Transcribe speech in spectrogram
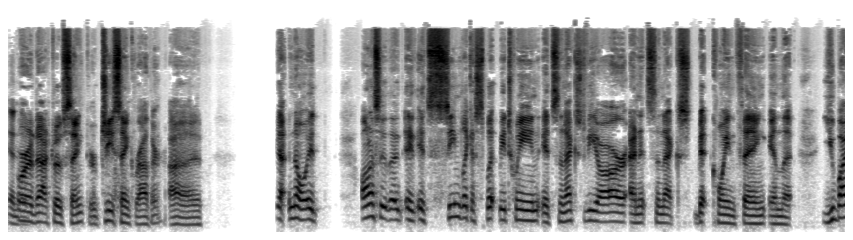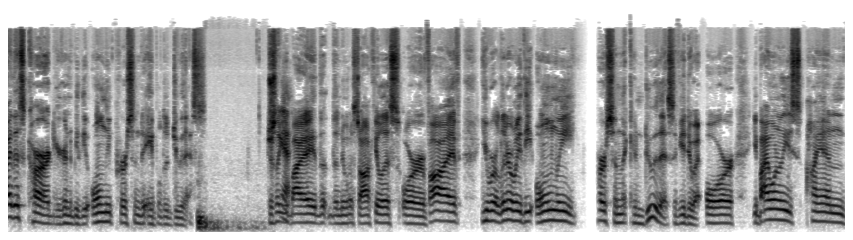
and or adaptive sync or G sync rather. Uh, yeah, no, it honestly it, it seemed like a split between it's the next VR and it's the next Bitcoin thing. In that you buy this card, you're going to be the only person to able to do this. Just like Yeah. you buy the, the newest Oculus or Vive, you are literally the only person that can do this if you do it. Or you buy one of these high end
